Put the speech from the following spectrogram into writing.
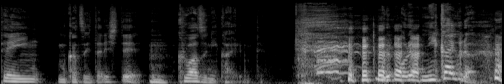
店員ムカついたりして、ん。食わずに帰るみたいな 俺俺2回ぐらいある、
